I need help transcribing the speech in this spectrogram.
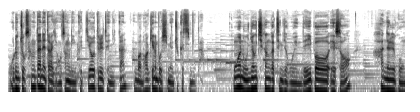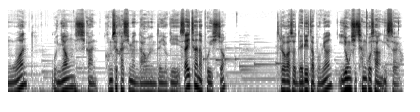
오른쪽 상단에다가 영상 링크 띄워드릴 테니까 한번 확인해 보시면 좋겠습니다. 공원 운영 시간 같은 경우엔 네이버에서 하늘공원 운영 시간 검색하시면 나오는데 여기 사이트 하나 보이시죠? 들어가서 내리다 보면 이용시 참고사항 있어요.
